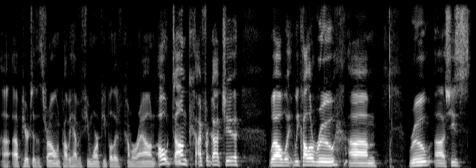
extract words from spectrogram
uh, up here to the throne. We probably have a few more people that have come around. Oh, Dunk, I forgot you. Well, we call her Rue. Um, Rue, uh, she's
